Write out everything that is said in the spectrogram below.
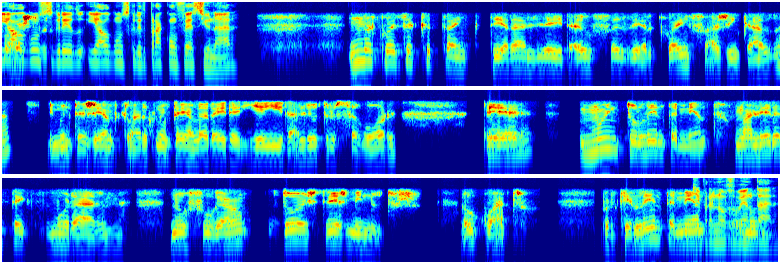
e algum, segredo, e algum segredo para confeccionar? Uma coisa que tem que ter a alheira a fazer quem faz em casa, e muita gente, claro, que não tem a lareira e aí dá-lhe outro sabor, é muito lentamente. Uma alheira tem que demorar no fogão dois, três minutos, ou quatro. Porque lentamente. E para não rebentar.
